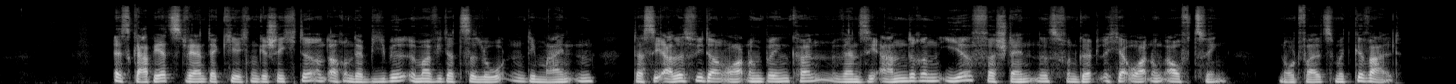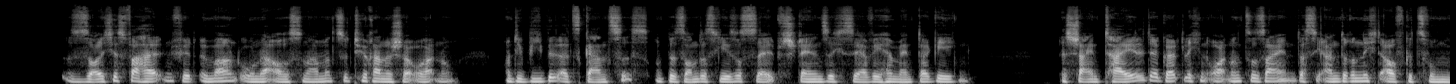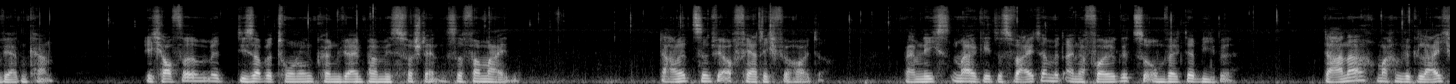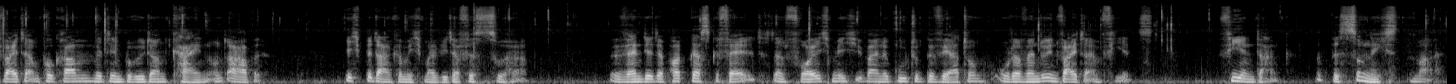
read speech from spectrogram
Es gab jetzt während der Kirchengeschichte und auch in der Bibel immer wieder Zeloten, die meinten, dass sie alles wieder in Ordnung bringen können, wenn sie anderen ihr Verständnis von göttlicher Ordnung aufzwingen, notfalls mit Gewalt. Solches Verhalten führt immer und ohne Ausnahme zu tyrannischer Ordnung, und die Bibel als Ganzes und besonders Jesus selbst stellen sich sehr vehement dagegen. Es scheint Teil der göttlichen Ordnung zu sein, dass sie anderen nicht aufgezwungen werden kann. Ich hoffe, mit dieser Betonung können wir ein paar Missverständnisse vermeiden. Damit sind wir auch fertig für heute. Beim nächsten Mal geht es weiter mit einer Folge zur Umwelt der Bibel. Danach machen wir gleich weiter im Programm mit den Brüdern Kain und Abel. Ich bedanke mich mal wieder fürs Zuhören. Wenn dir der Podcast gefällt, dann freue ich mich über eine gute Bewertung oder wenn du ihn weiterempfiehlst. Vielen Dank und bis zum nächsten Mal.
